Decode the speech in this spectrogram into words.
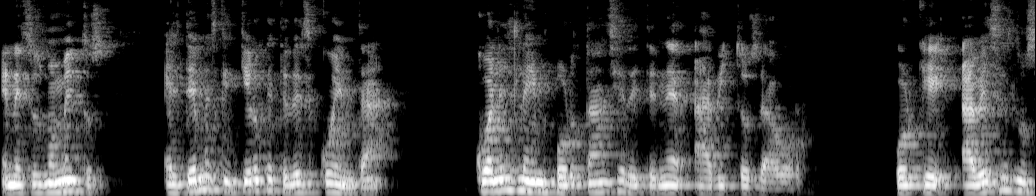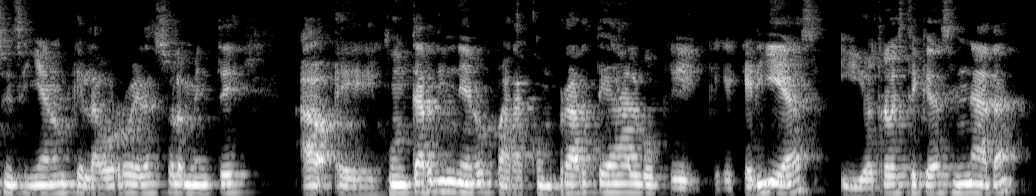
en esos momentos. El tema es que quiero que te des cuenta cuál es la importancia de tener hábitos de ahorro porque a veces nos enseñaron que el ahorro era solamente ah, eh, juntar dinero para comprarte algo que, querías y otra vez te quedas sin nada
